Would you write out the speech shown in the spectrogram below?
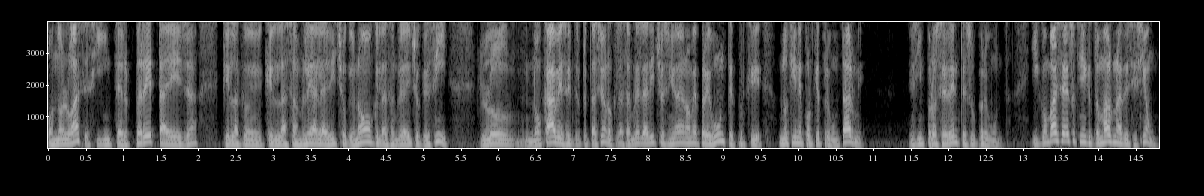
o no lo hace, si interpreta ella que la, que la Asamblea le ha dicho que no, que la Asamblea ha dicho que sí. Lo, no cabe esa interpretación. Lo que la Asamblea le ha dicho, señora, no me pregunte, porque no tiene por qué preguntarme. Es improcedente su pregunta. Y con base a eso tiene que tomar una decisión.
